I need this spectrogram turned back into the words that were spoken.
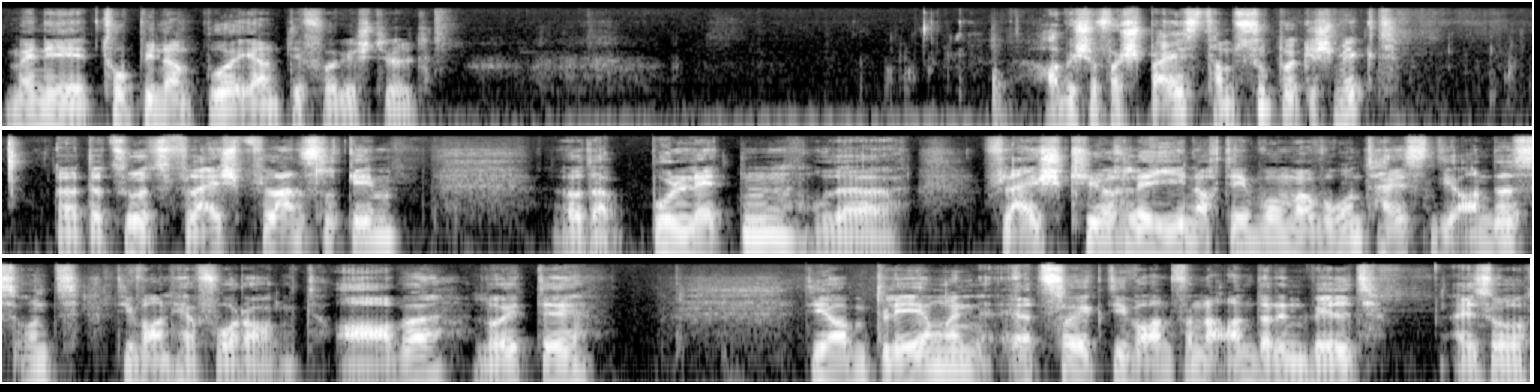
meine Topinambur-Ernte vorgestellt. Habe ich schon verspeist, haben super geschmeckt. Äh, dazu hat es Fleischpflanzel gegeben oder Buletten oder Fleischkirchle, je nachdem wo man wohnt, heißen die anders und die waren hervorragend. Aber Leute, die haben Blähungen erzeugt, die waren von einer anderen Welt. Also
